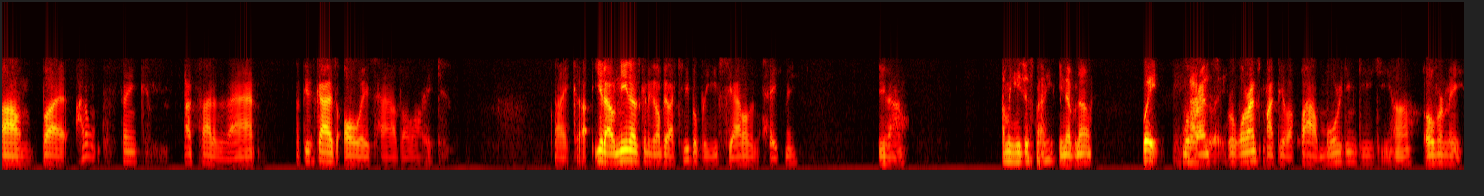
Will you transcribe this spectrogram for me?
um, but I don't think outside of that, but these guys always have a like, like uh, you know, Nino's gonna go and be like, "Can you believe Seattle didn't take me?" You know. I mean, he just might. You never know. Wait, Lorentz, Lorentz might be like, "Wow, Morgan Geekie, huh? Over me,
